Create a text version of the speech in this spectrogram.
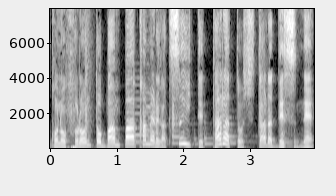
このフロントバンパーカメラがついてたらとしたらですね、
